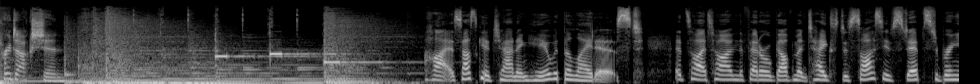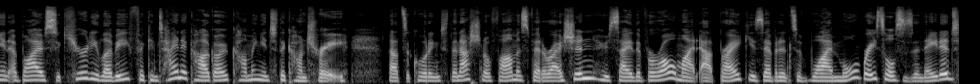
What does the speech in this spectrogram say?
production. Hi, Saskia Channing here with the latest. It's high time the federal government takes decisive steps to bring in a biosecurity levy for container cargo coming into the country. That's according to the National Farmers Federation, who say the varroa mite outbreak is evidence of why more resources are needed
